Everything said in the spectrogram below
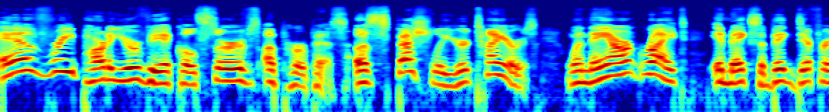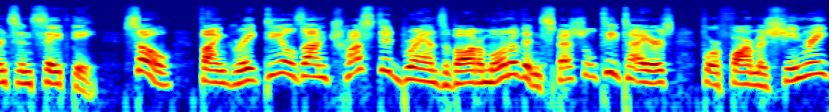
Every part of your vehicle serves a purpose, especially your tires. When they aren't right, it makes a big difference in safety. So, find great deals on trusted brands of automotive and specialty tires for farm machinery,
